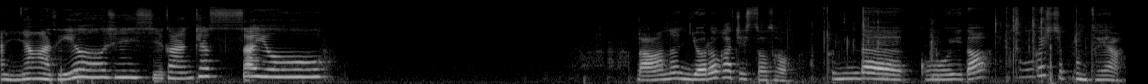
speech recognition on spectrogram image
안녕하세요. 실시간 켰어요. 나는 여러 가지 써서. 근데 거의 다 한글씨 폰트야.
